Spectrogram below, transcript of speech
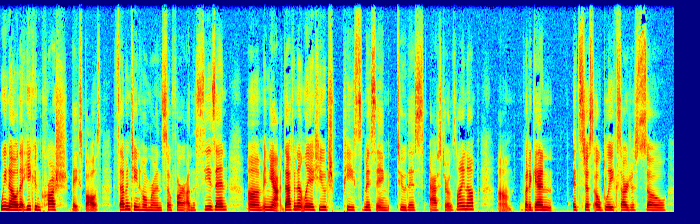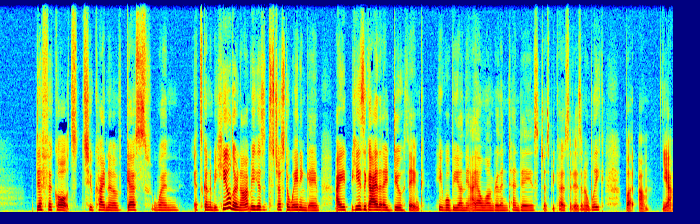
we know that he can crush baseballs. 17 home runs so far on the season. Um, and yeah, definitely a huge piece missing to this Astros lineup. Um, but again, it's just obliques are just so difficult to kind of guess when it's going to be healed or not because it's just a waiting game. I he's a guy that I do think he will be on the IL longer than 10 days just because it is an oblique, but um yeah.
